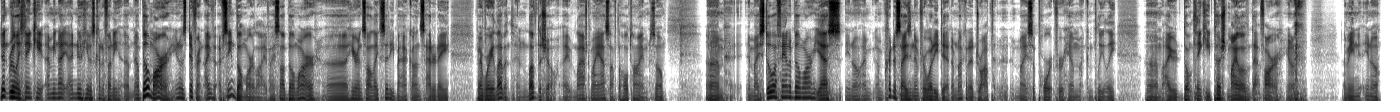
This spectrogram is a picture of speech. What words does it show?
didn't really think he. I mean, I, I knew he was kind of funny. Um, now Bill Maher, you know, is different. I've I've seen Bill Maher live. I saw Bill Maher uh, here in Salt Lake City back on Saturday, February 11th, and loved the show. I laughed my ass off the whole time. So, um, am I still a fan of Bill Maher? Yes. You know, I'm I'm criticizing him for what he did. I'm not going to drop my support for him completely. Um, I don't think he pushed Milo that far. You know, I mean, you know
